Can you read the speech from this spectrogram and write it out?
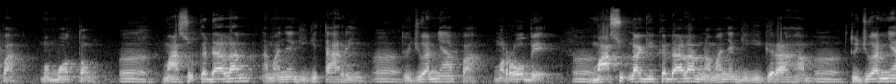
apa? Memotong. Uh. Masuk ke dalam namanya gigi taring. Uh. Tujuannya apa? Merobek. Uh. Masuk lagi ke dalam namanya gigi geraham. Uh. Tujuannya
